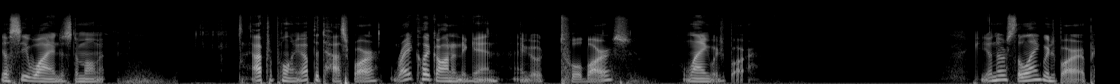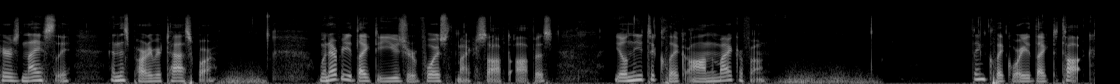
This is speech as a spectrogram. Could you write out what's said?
You'll see why in just a moment. After pulling up the taskbar, right click on it again and go Toolbars, Language Bar. You'll notice the language bar appears nicely in this part of your taskbar. Whenever you'd like to use your voice with Microsoft Office, you'll need to click on the microphone. Then click where you'd like to talk.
